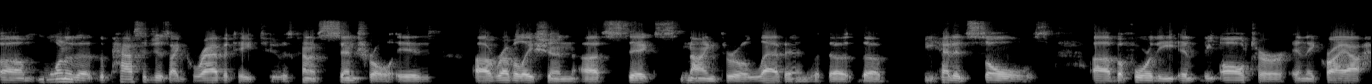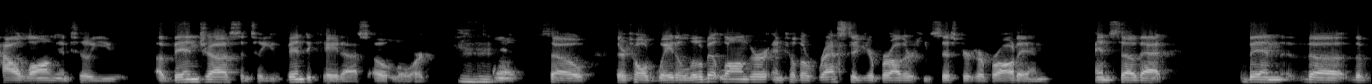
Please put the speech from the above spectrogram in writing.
um, one of the, the passages I gravitate to is kind of central is uh, Revelation uh, 6, 9 through 11, with the, the beheaded souls uh, before the, the altar, and they cry out, How long until you avenge us until you vindicate us, O Lord. Mm-hmm. And so they're told, wait a little bit longer until the rest of your brothers and sisters are brought in. And so that then the the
